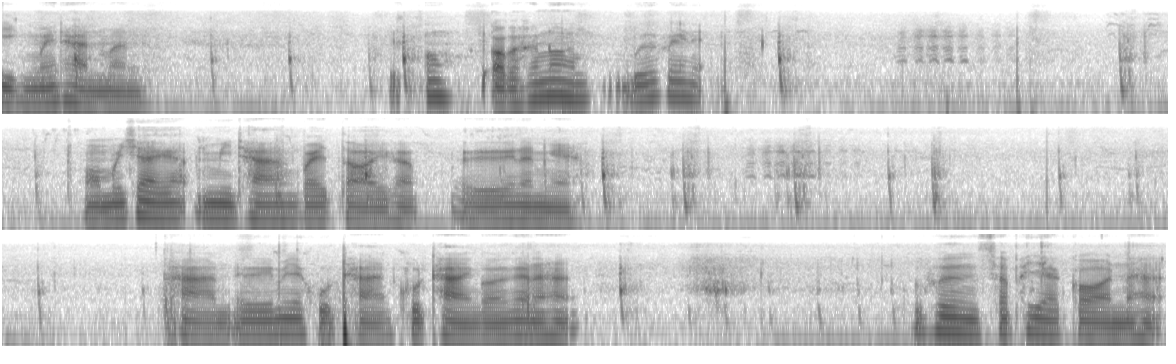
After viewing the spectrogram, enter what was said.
ยิงไม่ทันมันโอ้ออกไปข้างนอกเบื่อไปเนี่ยอ๋อไม่ใช่ครับมีทางไปต่อยครับ เออนั่นไงฐานเอ้ยไม่ได้ขุดฐานขุดฐานก่อนกันนะฮะเพิ่งทรัพยากรนะฮะ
